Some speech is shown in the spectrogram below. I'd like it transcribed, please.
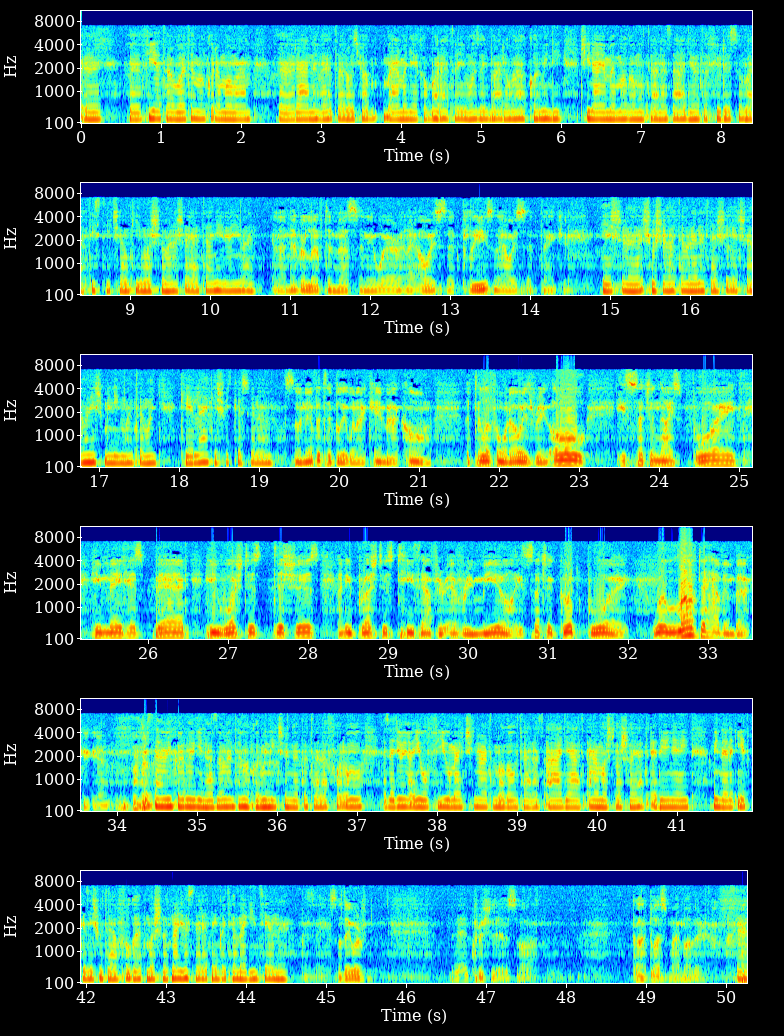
ö, fiatal voltam, akkor a mamám ö, ránevelt arra, hogy ha elmegyek a barátaimhoz, vagy bárhová, akkor mindig csináljam meg magam után az ágyat, a fürdőszobát, tisztítsam ki, mossam el a saját tányérjaimat. And I never left a mess anywhere. And I always said please, and I always said thank you. És sose hagytam rendetlenséget sehol, és mindig mondtam, hogy kérlek, és hogy köszönöm. So inevitably, when I came back home, the telephone would always ring. Oh, he's such a nice boy. He made his bed. He washed his dishes, and he brushed his teeth after every meal. He's such a good boy. We'll love to have him back again. Aztán, amikor megint hazamentem, akkor mindig csöngött a telefon. Ó, ez egy olyan jó fiú, megcsinálta maga után az ágyát, elmosta a saját edényeit, minden étkezés után fogat mosott. Nagyon szeretnénk, hogyha megint jönne. so they were appreciative. So God bless my mother.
